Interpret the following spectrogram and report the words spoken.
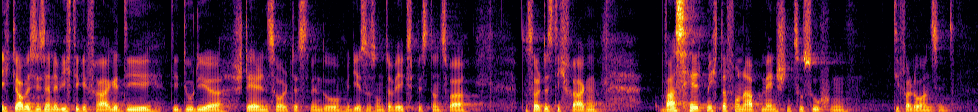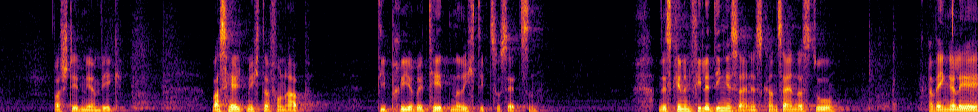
Ich glaube, es ist eine wichtige Frage, die, die du dir stellen solltest, wenn du mit Jesus unterwegs bist. Und zwar, du solltest dich fragen, was hält mich davon ab, Menschen zu suchen, die verloren sind? Was steht mir im Weg? Was hält mich davon ab, die Prioritäten richtig zu setzen? Und es können viele Dinge sein. Es kann sein, dass du ein wenig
